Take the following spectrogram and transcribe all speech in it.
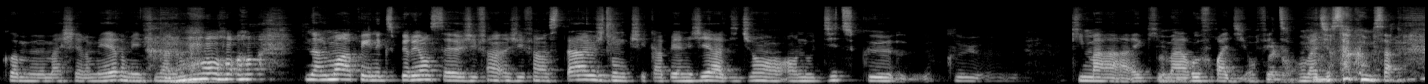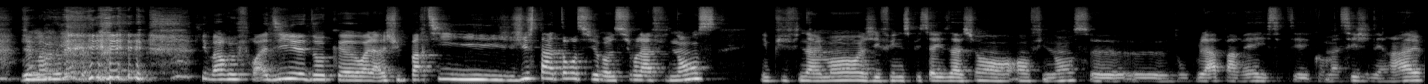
comme euh, ma chère mère, mais finalement, finalement après une expérience, euh, j'ai fait un, j'ai fait un stage donc chez KPMG à Abidjan en, en audit que que qui m'a qui m'a refroidi en fait. On va dire ça comme ça. Qui m'a qui m'a refroidi. Donc euh, voilà je suis partie juste à temps sur sur la finance. Et puis finalement j'ai fait une spécialisation en, finance. Euh, euh, donc là pareil c'était comme assez général.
